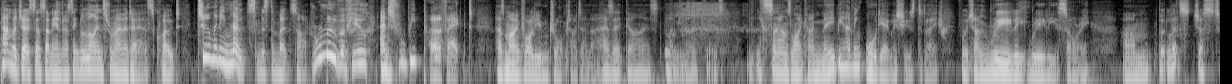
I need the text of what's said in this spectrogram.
Pamela Joe says something interesting. The lines from Amadeus quote, Too many notes, Mr. Mozart. Remove a few and it will be perfect. Has my volume dropped? I don't know. Has it, guys? Let me know, please. It sounds like I may be having audio issues today, for which I'm really, really sorry. Um, but let's just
